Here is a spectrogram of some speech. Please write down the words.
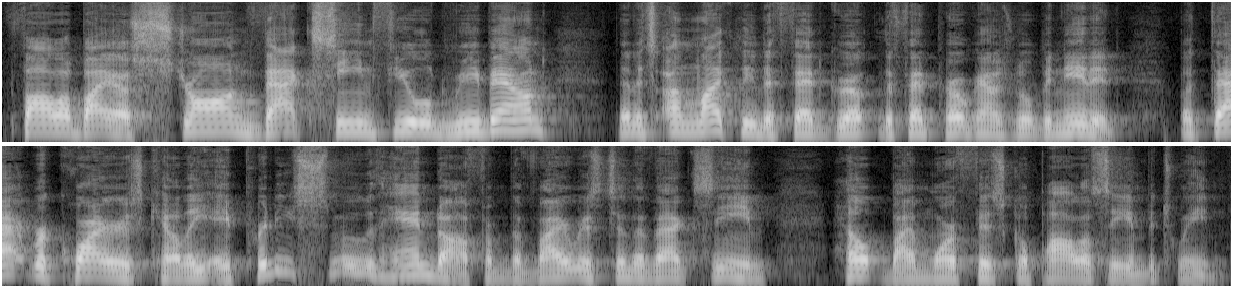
followed by a strong vaccine-fueled rebound, then it's unlikely the Fed, gro- the Fed programs will be needed. But that requires, Kelly, a pretty smooth handoff from the virus to the vaccine, helped by more fiscal policy in between.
